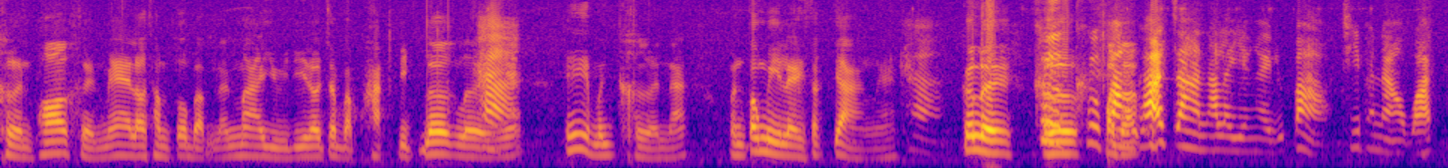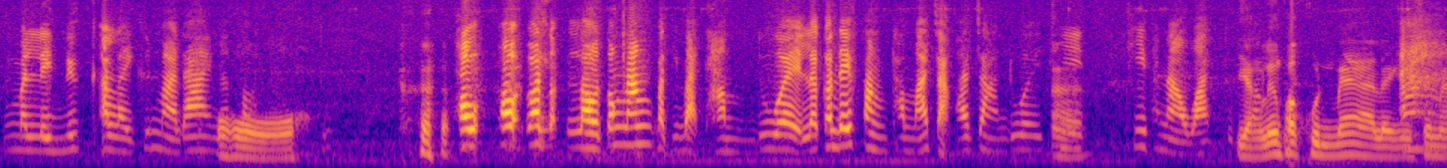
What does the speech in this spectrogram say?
เขินพ่อเขินแม่เราทำตัวแบบนั้นมาอยู่ดีเราจะแบบหักดิบเลิกเลยอย่างเงี้ยเอ๊ะมันเขินนะ มันต้องมีอะไรสักอย่างนะค่ะก็เลยคือเคือฟังปกพระอาจารย์อะไรยังไงหรือเปล่าที่พนาวัดมันเลยนึกอะไรขึ้นมาได้นะโอ้โหตอนนั้นเพราะเพราะว่าเราต้องนั่งปฏิบัติธรรมด้วย แล้วก็ได้ฟังธรรมะจากพระอาจารย์ด้วยที่อ่าที่พนาวัดถูกต้อย่างเรื่องพระคุณแม่อะไรอย่างงี้อ่าใช่ไหม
